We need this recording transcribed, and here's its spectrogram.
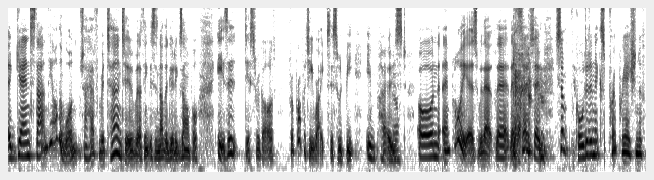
against that? And the other one, which I have returned to, but I think this is another good example, is a disregard for property rights. This would be imposed yeah. on employers without their, their so so. Some called it an expropriation of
